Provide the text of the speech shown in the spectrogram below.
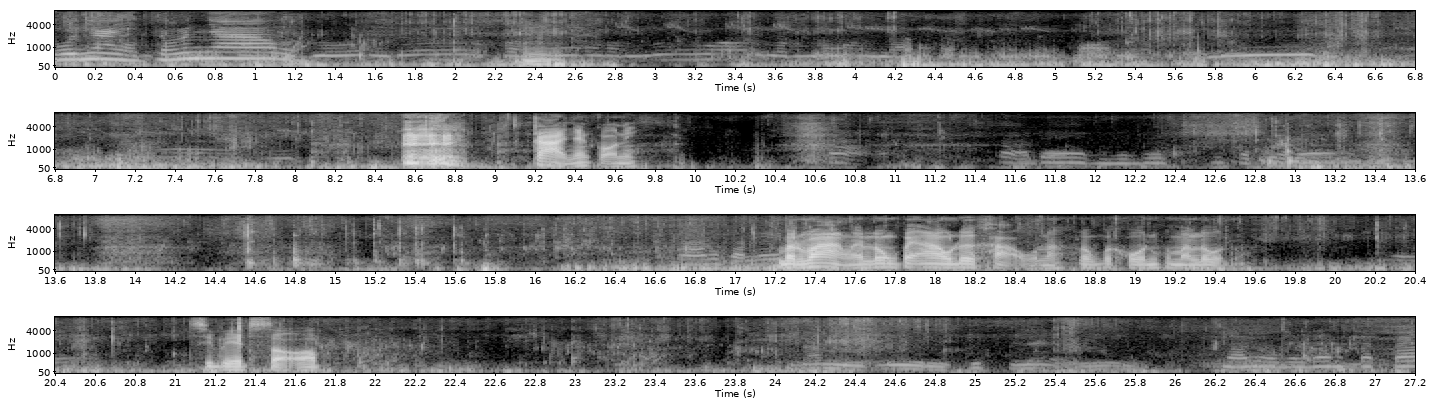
บัวใหญ่แต่มันยาวอืมกาดยังก่อนนี่บัดว่างแล้วลงไปเอาเรือเขานะลงไปค้นขึ้นมาโลดสิบเอ็ดสอบมาลงไปย่ำตะกะ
